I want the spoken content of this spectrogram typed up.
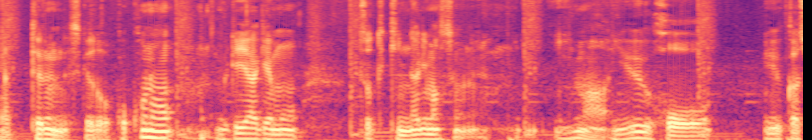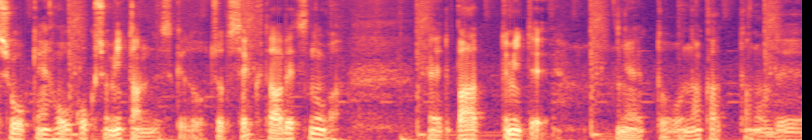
やってるんですけど、ここの売り上げもちょっと気になりますよね。今、UFO、有価証券報告書見たんですけど、ちょっとセクター別のが、えー、とバーって見て、えー、となかったので、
